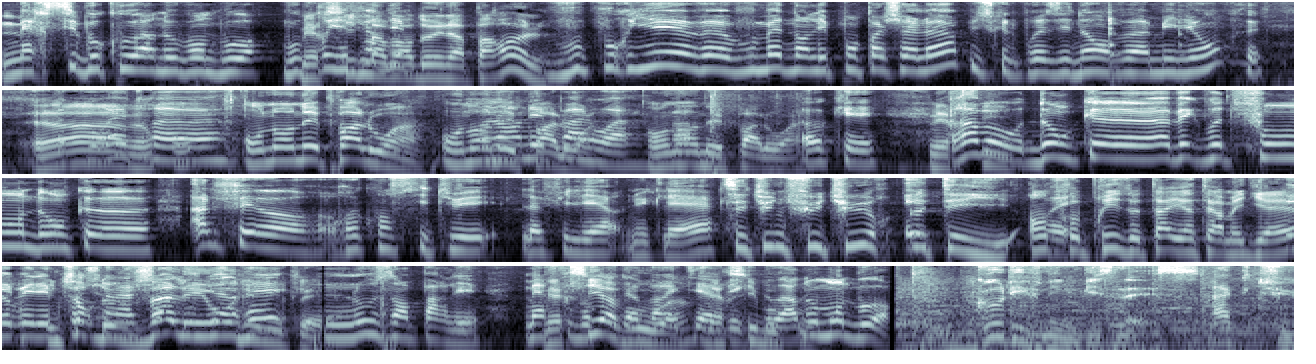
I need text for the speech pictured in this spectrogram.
Merci beaucoup Arnaud Bondebourg. Vous Merci de m'avoir donné la parole. Vous pourriez euh, vous mettre dans les pompes à chaleur puisque le président en veut un million. Ah, euh, on n'en est pas loin. On n'en est, pas, loin. On n'en est pas loin. Ok. Bravo. Donc euh, avec votre fonds, donc Alphéor, reconstituer la filière nucléaire. C'est une future ETI, entreprise de taille intermédiaire, une sorte de Valéo du nucléaire. Nous en parler. Merci, beaucoup d'avoir été hein. avec nous, Arnaud Montebourg. Good Evening Business. Actu,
